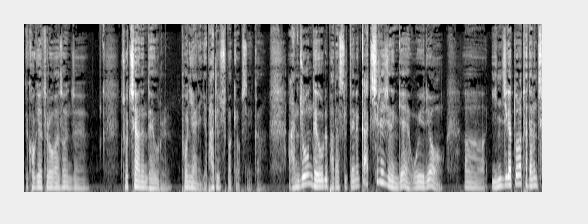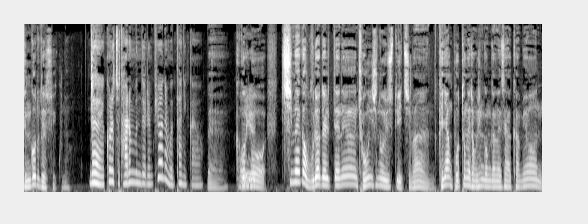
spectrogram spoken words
근데 거기에 들어가서 이제 좋지 않은 대우를 본의 아니게 받을 수밖에 없으니까 안 좋은 대우를 받았을 때는 까칠해지는 게 오히려 어, 인지가 또렷하다는 증거도 될 수 있군요. 네, 그렇죠. 다른 분들은 표현을 못 하니까요. 네. 그건 오히려- 뭐 치매가 우려될 때는 좋은 신호일 수도 있지만 그냥 보통의 정신 건강을 생각하면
